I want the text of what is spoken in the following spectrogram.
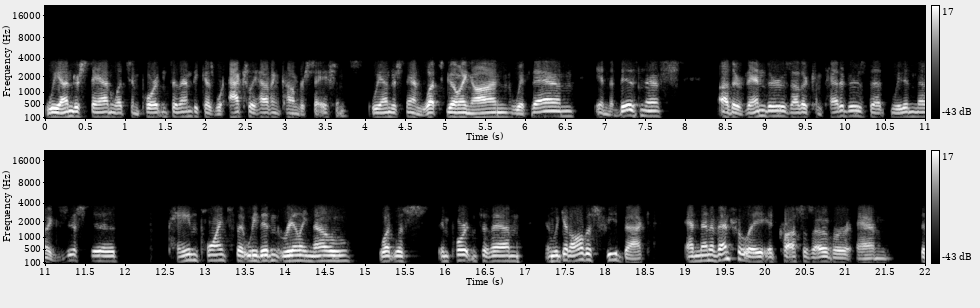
We understand what's important to them because we're actually having conversations. We understand what's going on with them in the business, other vendors, other competitors that we didn't know existed, pain points that we didn't really know what was important to them and we get all this feedback and then eventually it crosses over and the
